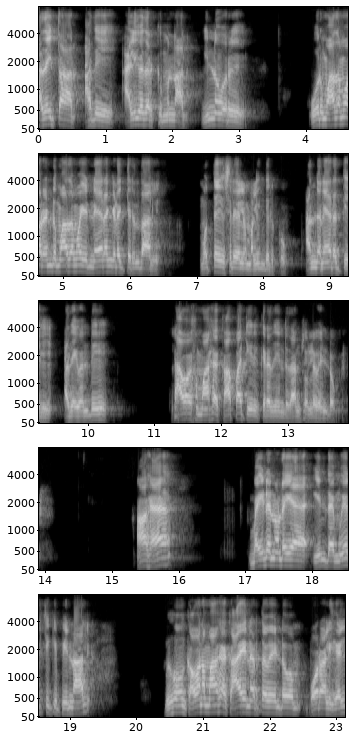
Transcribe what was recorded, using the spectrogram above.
அதைத்தான் அது அழிவதற்கு முன்னால் இன்னும் ஒரு ஒரு மாதமோ ரெண்டு மாதமோ நேரம் கிடைத்திருந்தால் மொத்த இஸ்ரேலும் அழிந்திருக்கும். அந்த நேரத்தில் அதை வந்து லாவகமாக காப்பாற்றியிருக்கிறது என்று தான் சொல்ல வேண்டும். ஆக பைடனுடைய இந்த முயற்சிக்கு பின்னால் மிகவும் கவனமாக காய நிறுத்த வேண்டும் போராளிகள்.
